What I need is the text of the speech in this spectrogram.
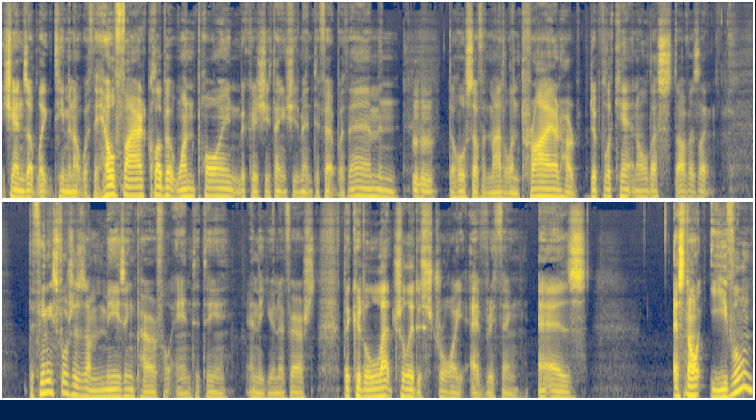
she ends up like teaming up with the Hellfire Club at one point because she thinks she's meant to fit with them, and hmm the whole stuff with Madelyne Pryor, her duplicate, and all this stuff is like the Phoenix Force is an amazing, powerful entity in the universe that could literally destroy everything. It is. It's not evil,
